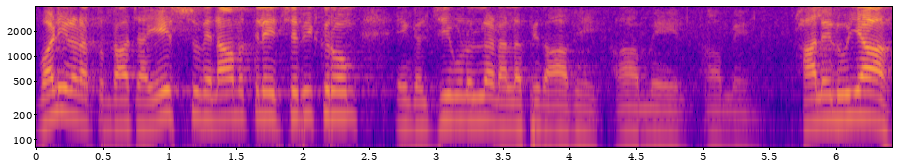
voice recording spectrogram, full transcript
வழி நடத்தும் ராஜா இயேசுவின் நாமத்திலே செபிக்கிறோம் எங்கள் ஜீவனுள்ள நல்ல பிதாவே. ஆமேன். ஆமேன். ஹalleluya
